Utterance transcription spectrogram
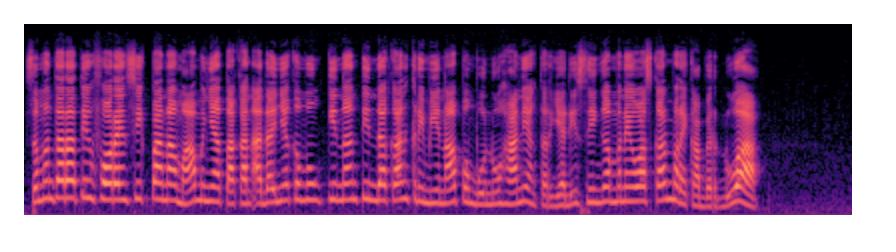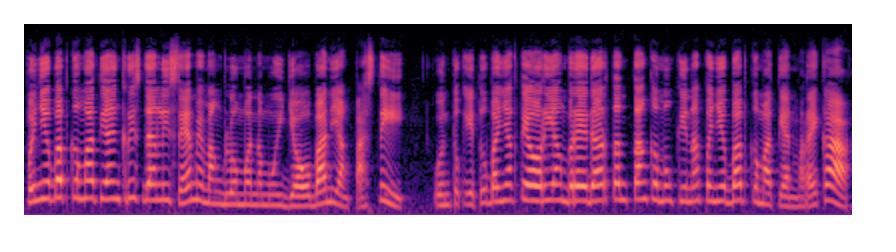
Sementara tim forensik Panama menyatakan adanya kemungkinan tindakan kriminal pembunuhan yang terjadi sehingga menewaskan mereka berdua. Penyebab kematian Chris dan Lisen memang belum menemui jawaban yang pasti. Untuk itu banyak teori yang beredar tentang kemungkinan penyebab kematian mereka.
